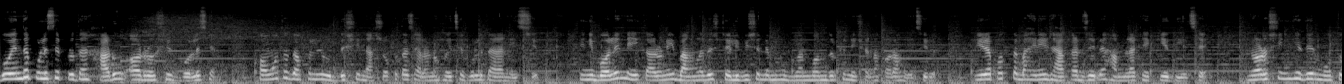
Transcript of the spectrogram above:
গোয়েন্দা পুলিশের প্রধান হারুন অর রশিদ বলেছেন ক্ষমতা দখলের উদ্দেশ্যে নাশকতা চালানো হয়েছে বলে তারা নিশ্চিত। তিনি বলেন, এই কারণেই বাংলাদেশ টেলিভিশন এবং বিমানবন্দরকে নিশানা করা হয়েছিল। নিরাপত্তা বাহিনী ঢাকার জেলে হামলা ঠেকিয়ে দিয়েছে। নরসিংহীদের মতো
